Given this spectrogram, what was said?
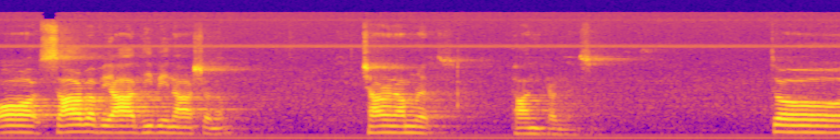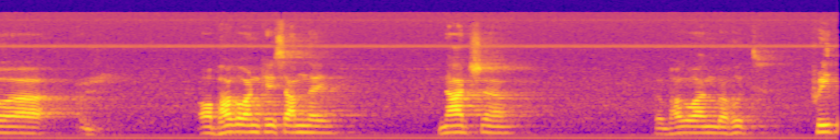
और सर्वव्याधि विनाशनम। चरण अमृत। पान करने से। तो और भगवान के सामने नाचना तो भगवान बहुत प्रीत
